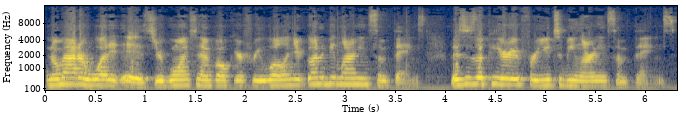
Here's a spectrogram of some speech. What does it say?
no matter what it is, you're going to invoke your free will and you're going to be learning some things. This is a period for you to be learning some things,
